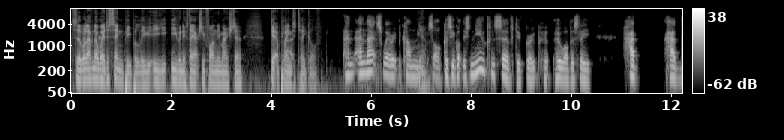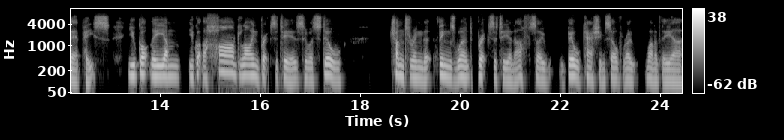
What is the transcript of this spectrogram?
So we'll have nowhere to send people, even if they actually finally manage to get a plane uh, to take off. And and that's where it becomes Yeah. because you've got this new conservative group who, who obviously had had their piece. You've got the um you've got the hardline Brexiteers who are still chuntering that things weren't Brexity enough. So Bill Cash himself wrote one of the uh,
